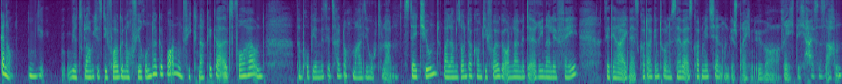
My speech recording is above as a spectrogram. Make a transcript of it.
Genau. Jetzt glaube ich, ist die Folge noch viel runder geworden und viel knackiger als vorher und dann probieren wir es jetzt halt nochmal, sie hochzuladen. Stay tuned, weil am Sonntag kommt die Folge online mit der Irina Lefay. Sie hat ihre eigene Escort-Agentur und ist selber Escort-Mädchen und wir sprechen über richtig heiße Sachen,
